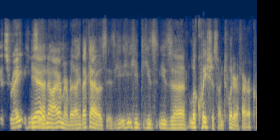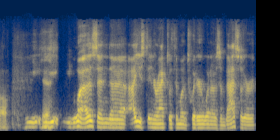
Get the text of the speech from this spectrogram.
That's right. yeah, a, no, I remember that. That guy was he, he he's he's uh, loquacious on Twitter, if I recall. He, yeah. he, he was, and uh, I used to interact with him on Twitter when I was ambassador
